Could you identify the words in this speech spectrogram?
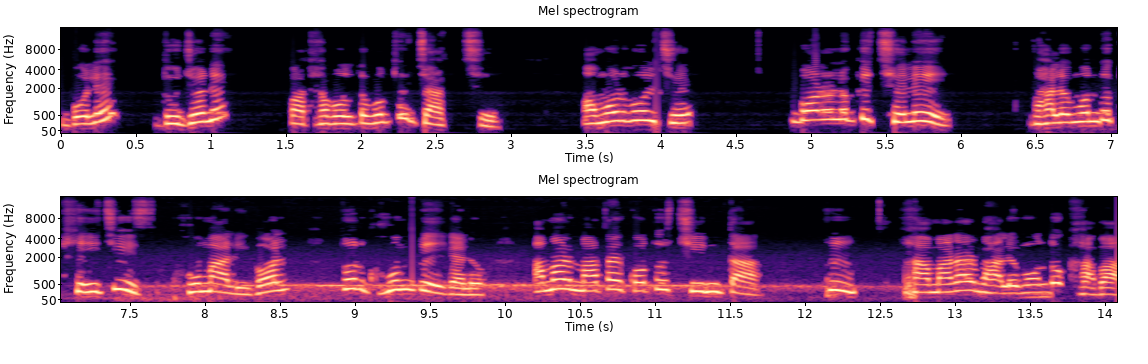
বলে দুজনে কথা বলতে বলতে যাচ্ছে। অমর বলছে, বড় লোকের ছেলে, ভালো মন্দ খেয়েছিস? ঘুমালি, বল, তোর ঘুম পেয়ে গেল। আমার মাথায় কত চিন্তা। হুম, আমার আর ভালো মন্দ খাবা।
